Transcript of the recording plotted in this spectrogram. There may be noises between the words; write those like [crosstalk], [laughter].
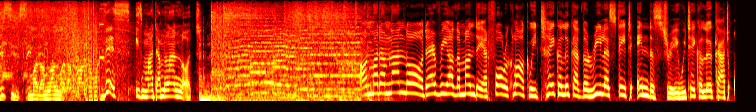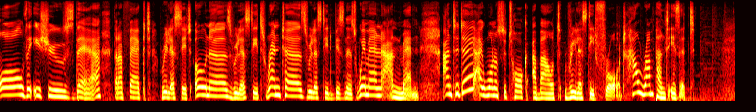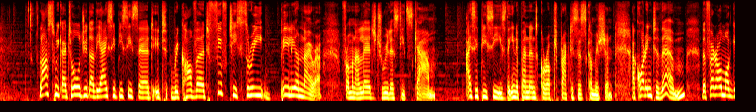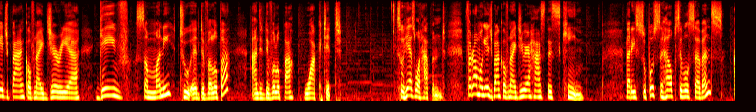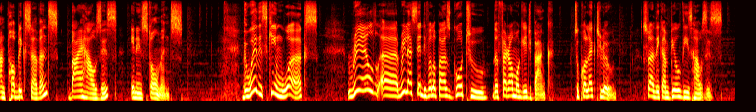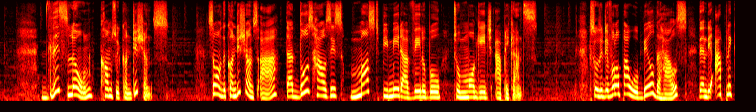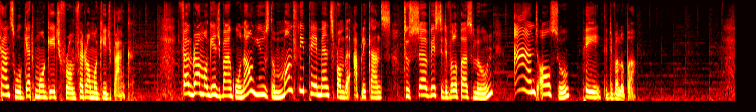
This is Madam Landlord. This is Madam Landlord. On Madam Landlord, every other Monday at 4 o'clock, we take a look at the real estate industry. We take a look at all the issues there that affect real estate owners, real estate renters, real estate business women and men. And today I want us to talk about real estate fraud. How rampant is it? Last week, I told you that the ICPC said it recovered 53 billion naira from an alleged real estate scam. ICPC is the Independent Corrupt Practices Commission. According to them, the Federal Mortgage Bank of Nigeria gave some money to a developer and the developer whacked it. So here's what happened Federal Mortgage Bank of Nigeria has this scheme that is supposed to help civil servants and public servants buy houses in installments. The way the scheme works, real uh, real estate developers go to the Federal Mortgage Bank to collect loan so that they can build these houses. This loan comes with conditions. Some of the conditions are that those houses must be made available to mortgage applicants. So the developer will build the house, then the applicants will get mortgage from Federal Mortgage Bank. Federal Mortgage Bank will now use the monthly payments from the applicants to service the developer's loan and also pay the developer.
